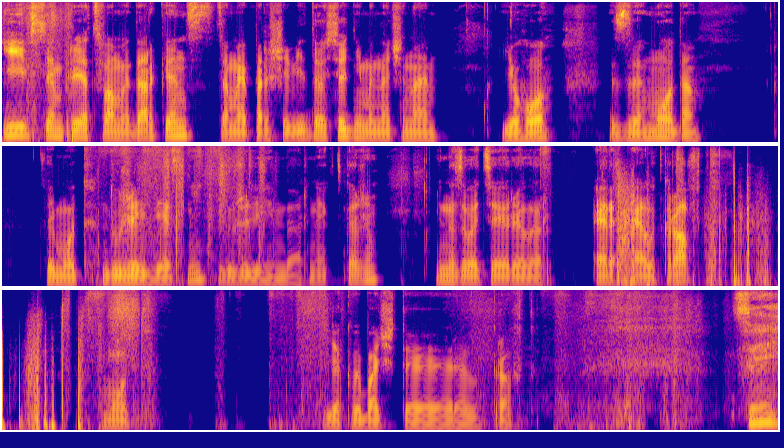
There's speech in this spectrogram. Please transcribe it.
І всім привіт, з вами Darkens. Це моє перше відео. Сьогодні ми починаємо його з мода. Цей мод дуже відомий, дуже легендарний, як скажемо. Він називається RL, RL Craft. Мод, як ви бачите, RL Craft. Цей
